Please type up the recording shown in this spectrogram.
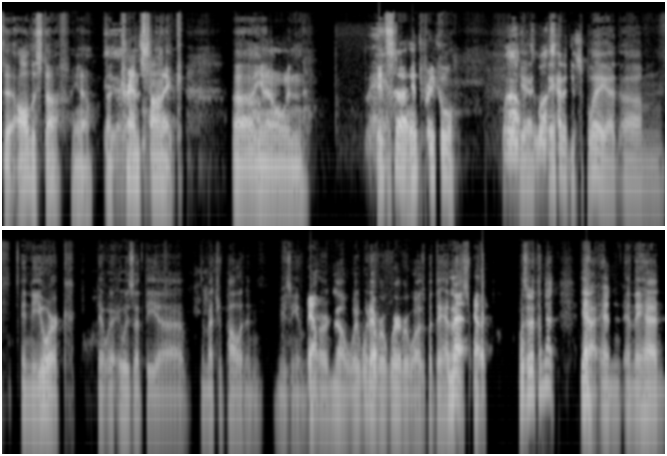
the all the stuff you know the Yeah. transonic, uh, Wow. you know, and man, it's uh, it's pretty cool. wow, yeah, it's a must. they had a display at um in New York. It, it was at the uh the Metropolitan Museum, Yeah. or no, whatever, wherever it was. But they had The a Met, yeah. display. Was it at the Met? Yeah. Yeah, and and they had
